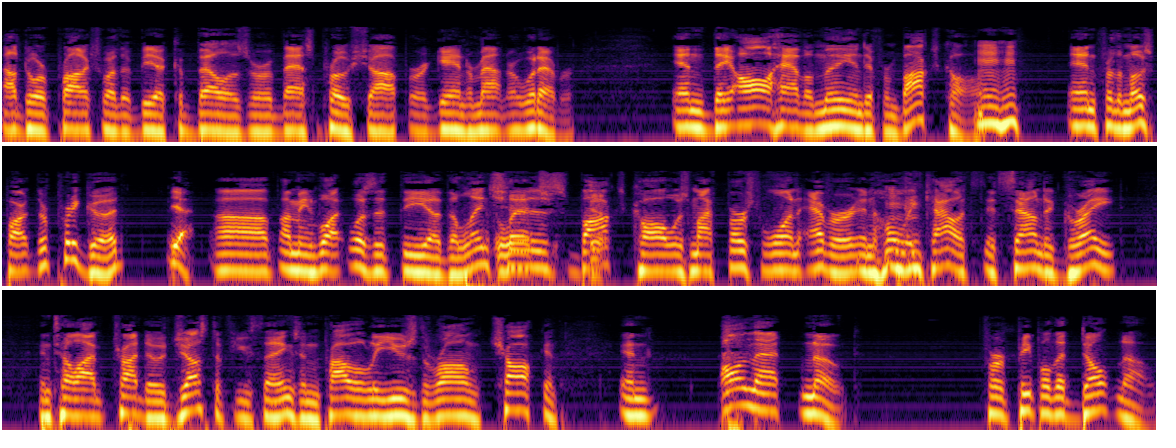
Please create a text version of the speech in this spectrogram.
outdoor products, whether it be a Cabela's or a Bass Pro Shop or a Gander Mountain or whatever. And they all have a million different box calls. Mm-hmm. And for the most part, they're pretty good. Yeah. Uh, I mean, what was it? The uh, the Lynch's Lynch, box call was my first one ever, and holy cow, it, it sounded great until I tried to adjust a few things and probably used the wrong chalk. And and on that note, for people that don't know,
